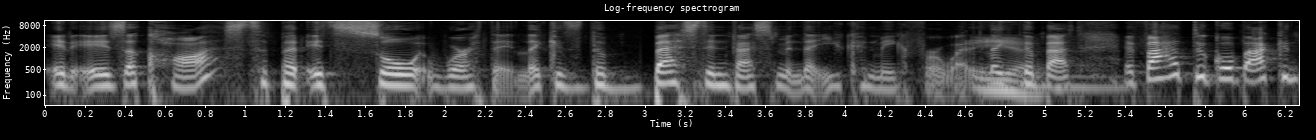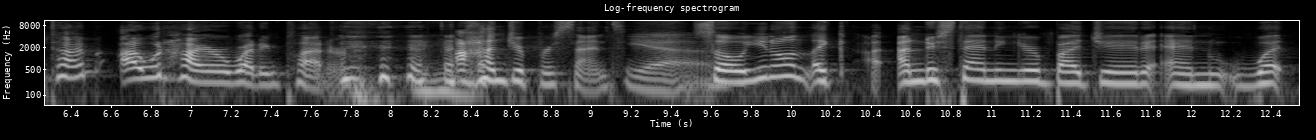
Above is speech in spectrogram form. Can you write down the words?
it is a cost, but it's so worth it. Like it's the best investment that you can make for a wedding. Like Yeah. the best. If I had to go back in time, I would hire a wedding planner. A hundred percent. Yeah. So, you know, like understanding your budget and what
